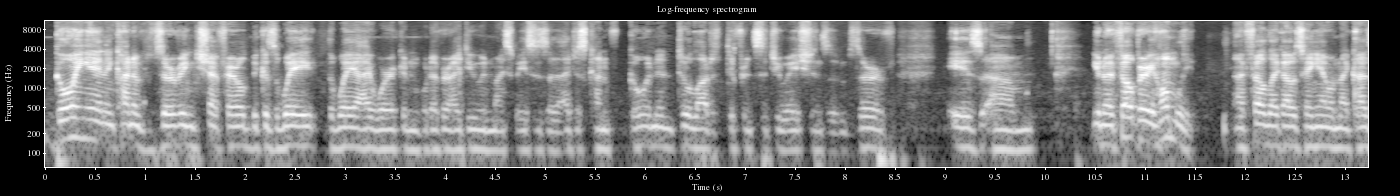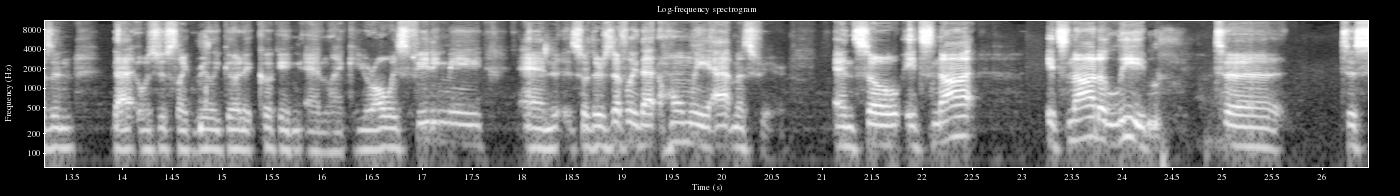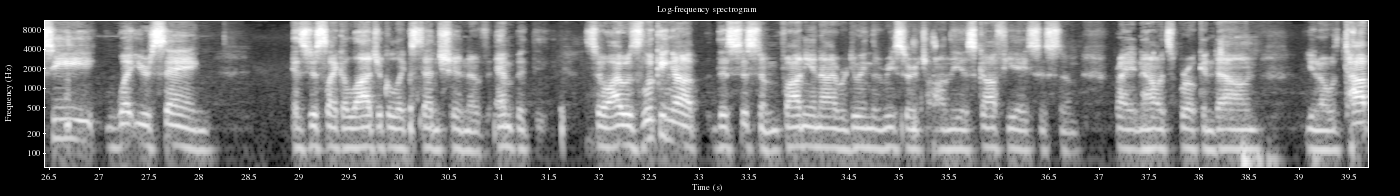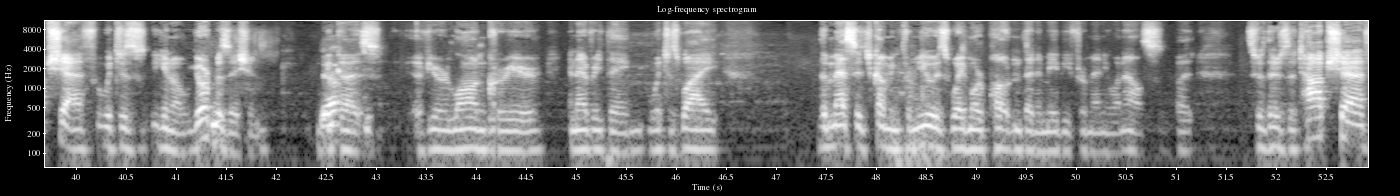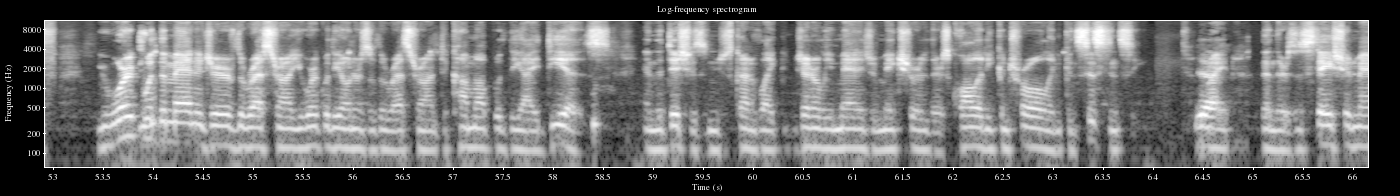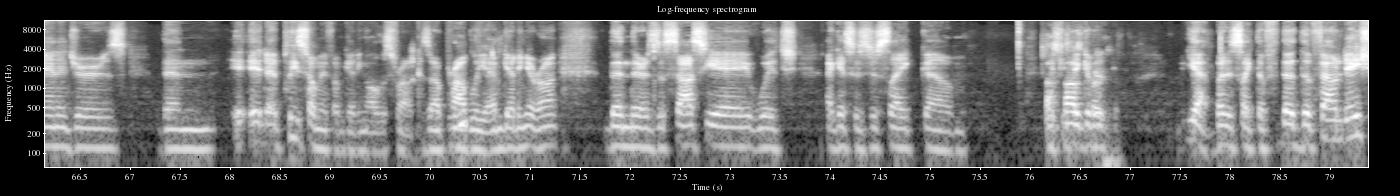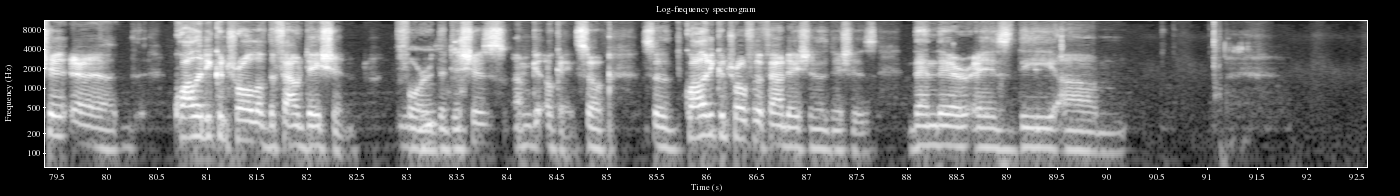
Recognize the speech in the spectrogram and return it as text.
going in and kind of observing Chef Harold because the way the way I work and whatever I do in my spaces, I just kind of go into a lot of different situations and observe. Is um, you know, it felt very homely. I felt like I was hanging out with my cousin that was just like really good at cooking and like you're always feeding me and so there's definitely that homely atmosphere and so it's not it's not a leap to to see what you're saying is just like a logical extension of empathy. So I was looking up this system. Vanya and I were doing the research on the Escoffier system. Right now, it's broken down. You know, Top Chef, which is you know your position yeah. because of your long career and everything, which is why the message coming from you is way more potent than it may be from anyone else. But so there's the Top Chef. You work with the manager of the restaurant. You work with the owners of the restaurant to come up with the ideas and the dishes and just kind of like generally manage and make sure there's quality control and consistency. Yeah. Right. Then there's the station managers. Then it, it, please tell me if I'm getting all this wrong because I probably am getting it wrong. Then there's the saucier, which I guess is just like um, A if you think of it- yeah, but it's like the the, the foundation, uh, quality control of the foundation for Mhm. the dishes. I'm okay. So so quality control for the foundation of the dishes. Then there is the um,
